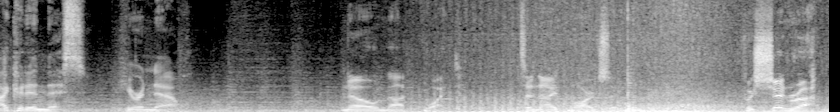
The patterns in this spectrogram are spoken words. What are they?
I could end this, here and now. No, not quite. Tonight marks a new beginning. For Shinra!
